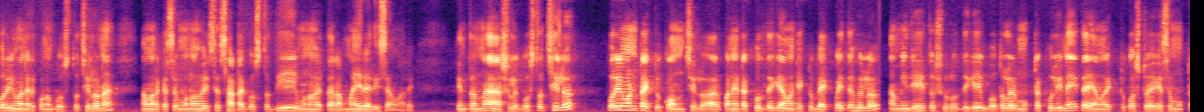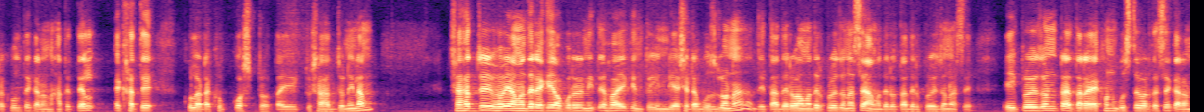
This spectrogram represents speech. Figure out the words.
পরিমাণের কোনো গোস্ত ছিল না। আমার কাছে মনে হয়েছে, সাটা গোস্ত দিয়েই মনে হয় তারা মাইরা দিছে আমারে। কিন্তু না, আসলে গোস্ত ছিল পরিমাণটা একটু কম ছিল। আর পানিটা খুলতে গিয়ে আমাকে একটু ব্যাক পাইতে হলো আমি যেহেতু শুরুর দিকেই বোতলের মুখটা খুলি নাই, তাই আমার একটু কষ্ট হয়ে গেছে মুখটা খুলতে, কারণ হাতে তেল, এক হাতে খোলাটা খুব কষ্ট, তাই একটু সাহায্য নিলাম। সাহায্য এভাবে আমাদের একে অপরের নিতে হয়, কিন্তু ইন্ডিয়া সেটা বুঝলো না যে তাদেরও আমাদের প্রয়োজন আছে, আমাদেরও তাদের প্রয়োজন আছে। এই প্রয়োজনটা তারা এখন বুঝতে পারতেছে, কারণ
